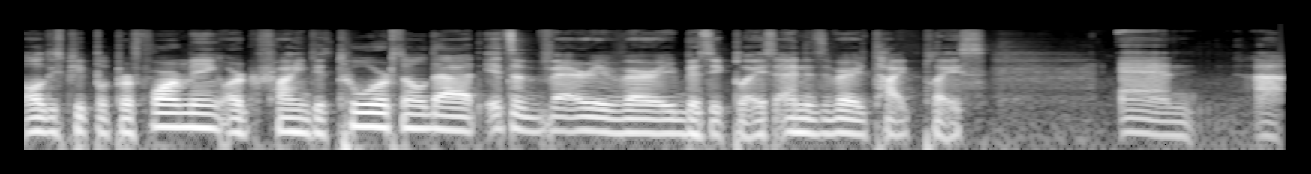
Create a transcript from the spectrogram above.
all these people performing or trying the tours and all that. It's a very very busy place and it's a very tight place, and I,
